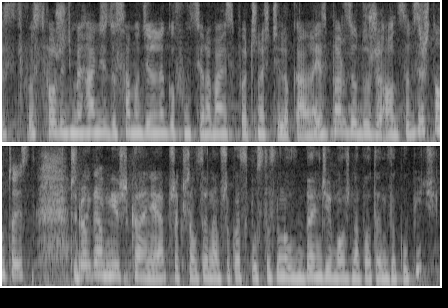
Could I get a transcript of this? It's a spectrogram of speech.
stw- stworzyć mechanizm do samodzielnego funkcjonowania społeczności lokalnej. Jest bardzo duży odzew. Zresztą to jest Czy program... takie mieszkania przekształcone na przykład z pustostanów będzie można potem wykupić?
